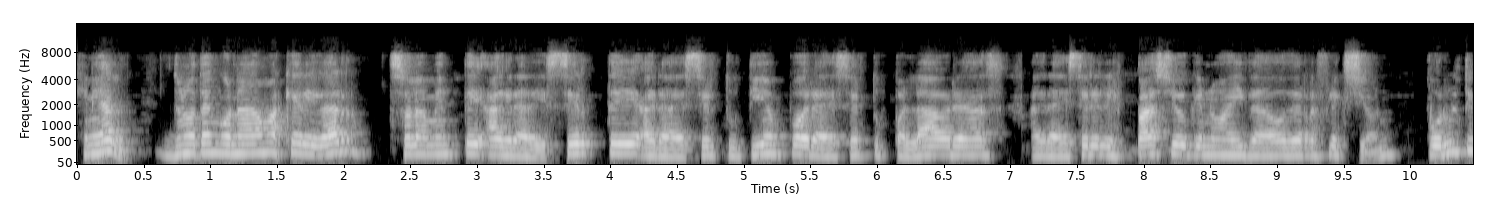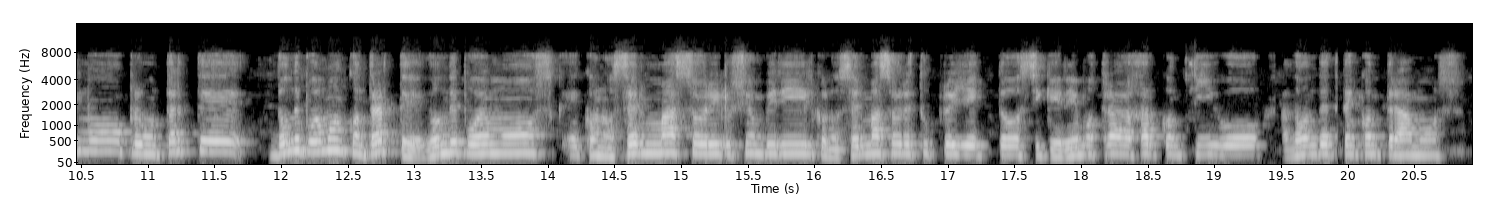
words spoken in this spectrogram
Genial, yo no tengo nada más que agregar, solamente agradecerte, agradecer tu tiempo, agradecer tus palabras, agradecer el espacio que nos has dado de reflexión. Por último, preguntarte dónde podemos encontrarte, dónde podemos eh, conocer más sobre Ilusión Viril, conocer más sobre tus proyectos, si queremos trabajar contigo, a dónde te encontramos.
